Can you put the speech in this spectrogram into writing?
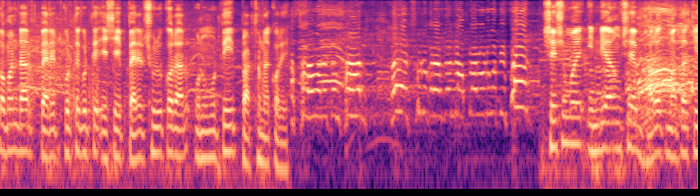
কমান্ডার প্যারেড করতে করতে এসে প্যারেড শুরু করার অনুমতি প্রার্থনা করে। সেই সময় ইন্ডিয়া অংশে ভারত মাতা কি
